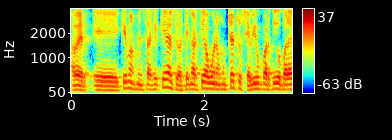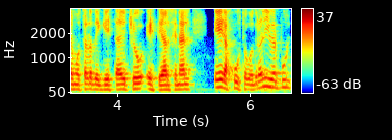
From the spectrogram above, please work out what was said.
A ver, eh, ¿qué más mensajes quedan? Sebastián García, bueno muchachos, si había un partido para demostrar de qué está hecho este Arsenal, era justo contra Liverpool.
